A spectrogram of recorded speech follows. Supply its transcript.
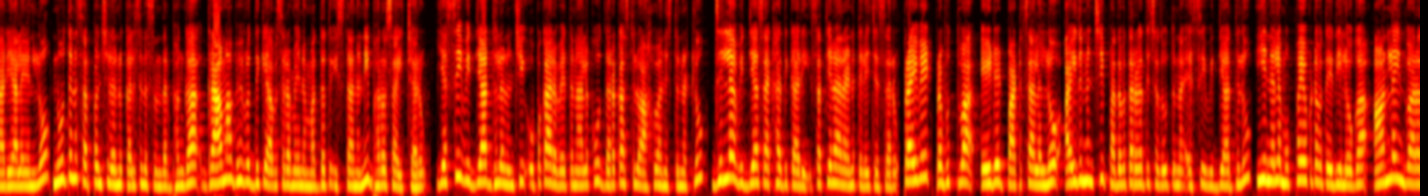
కార్యాలయంలో నూతన సర్పంచులను కలిసిన సందర్భంగా గ్రామాభివృద్ధికి అవసరమైన మద్దతు ఇస్తానని భరోసా ఇచ్చారు. ఎస్సీ విద్యార్థుల నుంచి ఉపకార వేతనాలకు దరఖాస్తులు ఆహ్వానిస్తున్నట్లు జిల్లా విద్యాశాఖాధికారి సత్యనారాయణ తెలియజేశారు. ప్రైవేట్ ప్రభుత్వ ఎయిడెడ్ పాఠశాలల్లో ఐదు నుంచి పదవ తరగతి చదువుతున్న ఎస్సీ విద్యార్థులు ఈ నెల ముప్పై ఒకటవ తేదీలోగా ఆన్లైన్ ద్వారా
